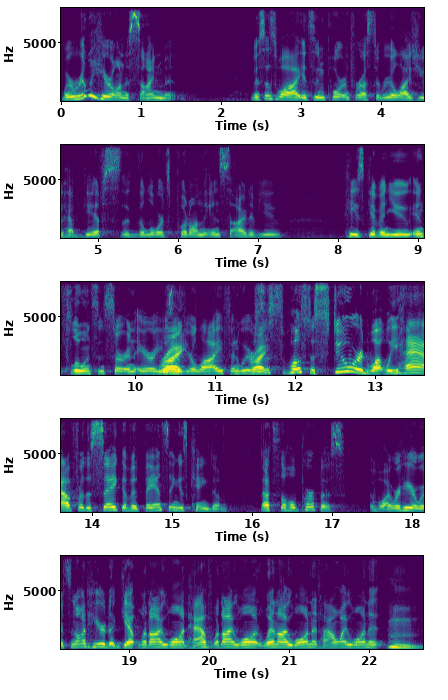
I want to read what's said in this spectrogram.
We're really here on assignment. This is why it's important for us to realize you have gifts that the Lord's put on the inside of you. He's given you influence in certain areas right. of your life, and we're right. supposed to steward what we have for the sake of advancing His kingdom. That's the whole purpose of why we're here. It's not here to get what I want, have what I want, when I want it, how I want it. Mm.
